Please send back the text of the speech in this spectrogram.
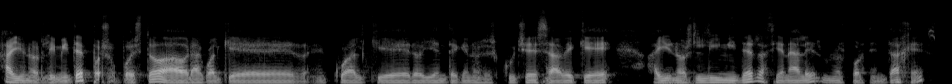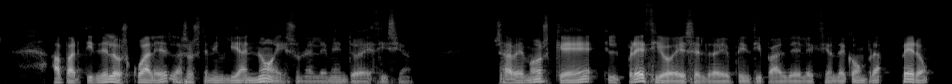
Hay unos límites, por supuesto. Ahora cualquier, cualquier oyente que nos escuche sabe que hay unos límites racionales, unos porcentajes, a partir de los cuales la sostenibilidad no es un elemento de decisión. Sabemos que el precio es el driver principal de elección de compra, pero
